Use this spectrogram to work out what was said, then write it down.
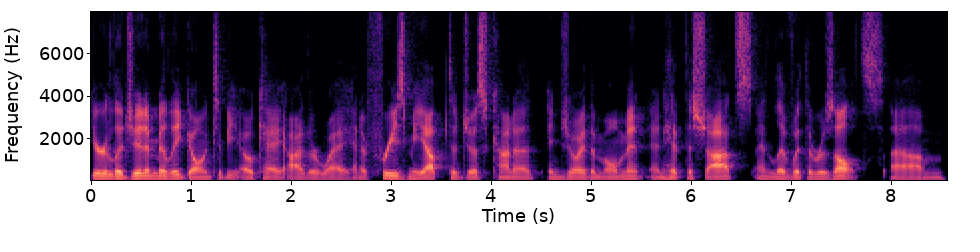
you're legitimately going to be okay either way and it frees me up to just kind of enjoy the moment and hit the shots and live with the results um,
